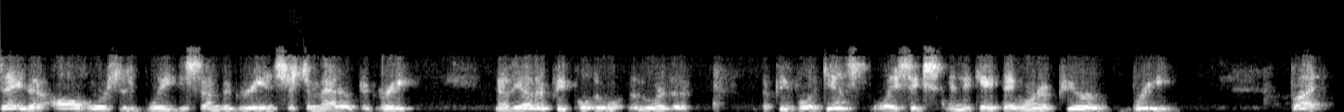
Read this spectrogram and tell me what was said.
say that all horses bleed to some degree. It's just a matter of degree. Now, the other people who who are the the people against Lasix indicate they want a pure breed. But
